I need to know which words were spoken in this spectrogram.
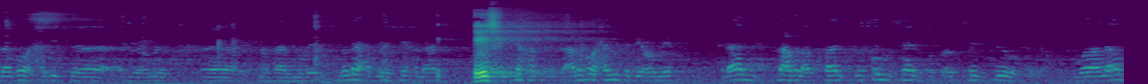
على ضوء حديث آه، أبي عمير آه، نفع المغير نلاحظ يا شيخ الآن؟ دخل- على ضوء حديث أبي عمير. الآن بعض الأطفال يقوم بصيد الطيور. والآن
